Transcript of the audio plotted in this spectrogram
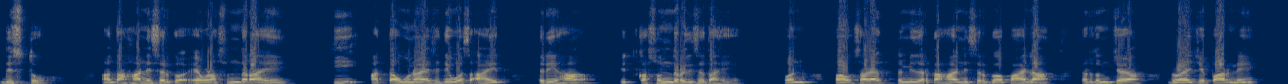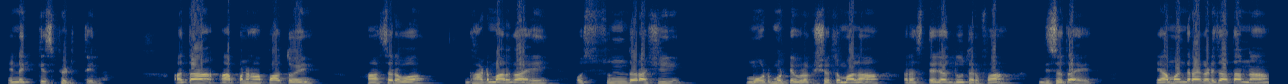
दिसतो. आता हा निसर्ग एवढा सुंदर आहे की आता उन्हाळ्याचे दिवस आहेत तरी हा इतका सुंदर दिसत आहे. पण पावसाळ्यात तुम्ही जर का हा निसर्ग पाहिला तर तुमच्या डोळ्याचे पारणे हे नक्कीच फिटतील. आता आपण हा पाहतोय हा सर्व घाटमार्ग आहे. व सुंदर अशी मोठमोठे वृक्ष तुम्हाला रस्त्याच्या दुतर्फा दिसत आहेत. या मंदिराकडे जाताना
